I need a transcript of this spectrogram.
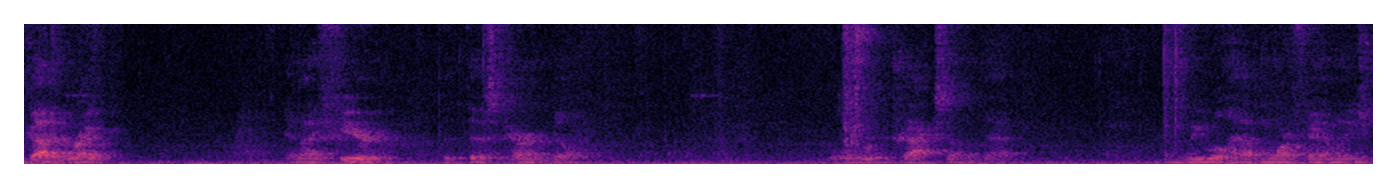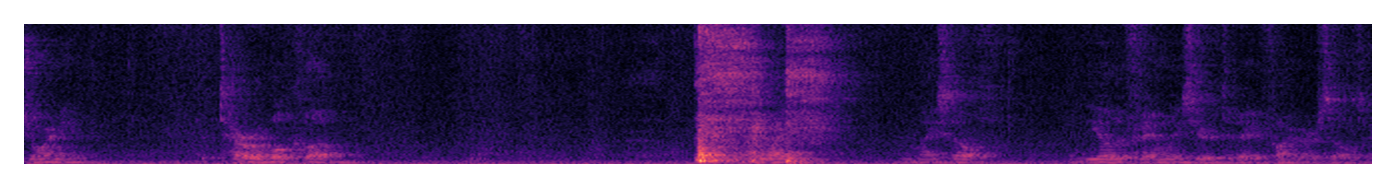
got it right, and I fear that this current bill will retract some of that. And we will have more families joining the terrible club my wife and myself and the other families here today find ourselves in.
